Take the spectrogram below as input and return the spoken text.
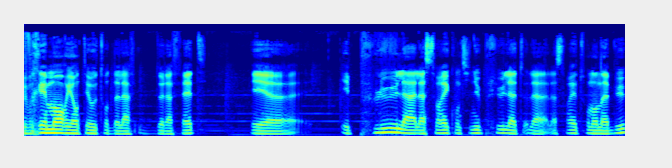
vraiment orienté autour de la de la fête et euh, et plus la, la soirée continue, plus la, la, la soirée tourne en abus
